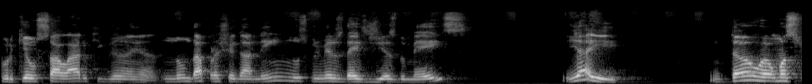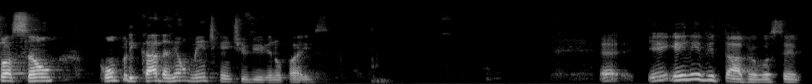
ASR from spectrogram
porque o salário que ganha não dá para chegar nem nos primeiros 10 dias do mês. E aí? Então é uma situação complicada realmente que a gente vive no país. É, é inevitável você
